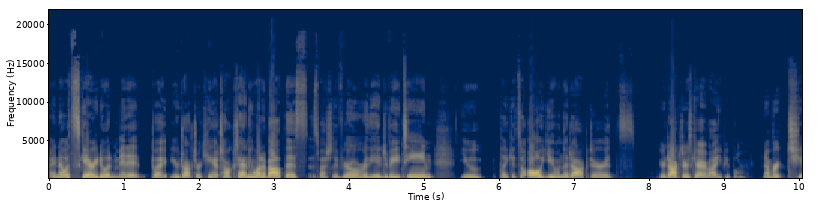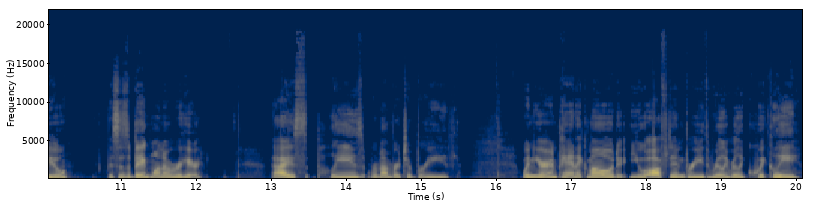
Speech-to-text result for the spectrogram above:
I know it's scary to admit it, but your doctor can't talk to anyone about this, especially if you're over the age of 18. You like it's all you and the doctor. It's your doctors care about you people. Number 2, this is a big one over here. Guys, please remember to breathe. When you're in panic mode, you often breathe really, really quickly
